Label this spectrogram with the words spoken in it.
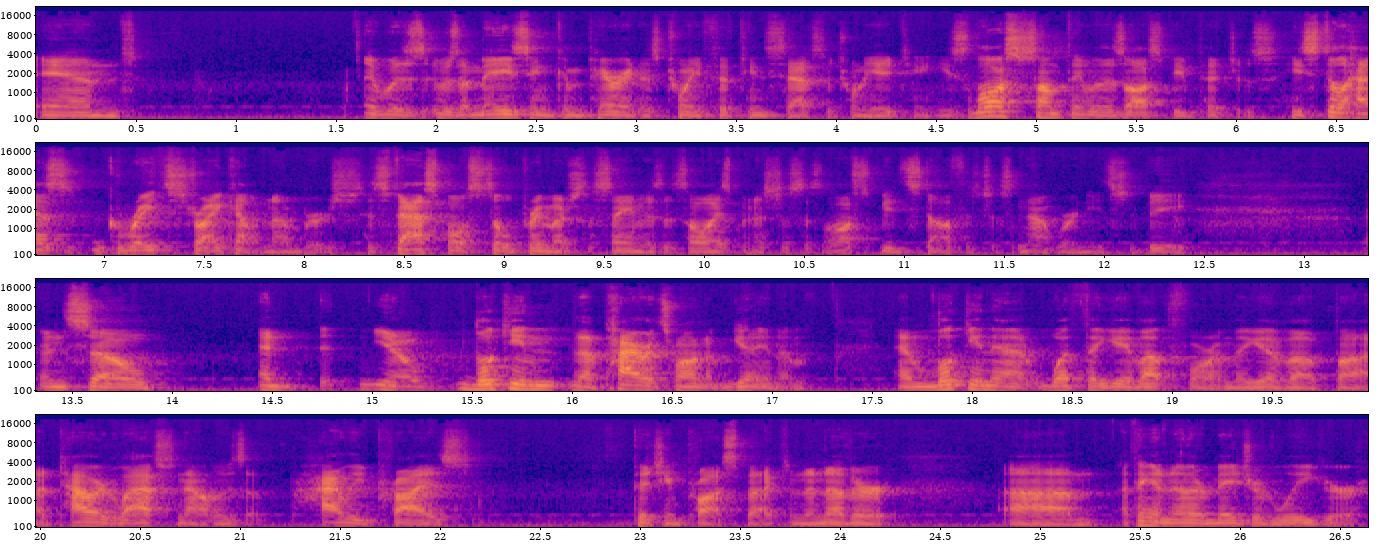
And it was it was amazing comparing his 2015 stats to 2018. He's lost something with his off-speed pitches. He still has great strikeout numbers. His fastball is still pretty much the same as it's always been. It's just his off-speed stuff is just not where it needs to be. And so, and you know, looking the Pirates wound up getting him, and looking at what they gave up for him, they gave up uh, Tyler Glasnow, who's a highly prized pitching prospect, and another, um, I think another major leaguer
